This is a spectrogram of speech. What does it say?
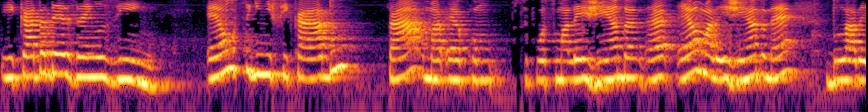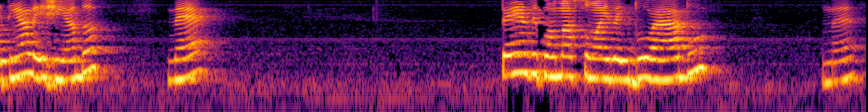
e cada desenhozinho é um significado tá? Uma, é como se fosse uma legenda, é, é uma legenda, né? Do lado aí tem a legenda, né? Tem as informações aí do lado, né?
